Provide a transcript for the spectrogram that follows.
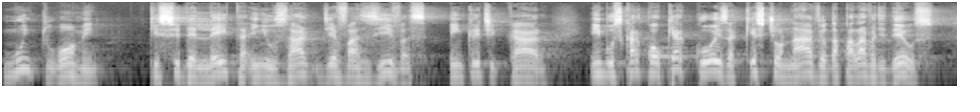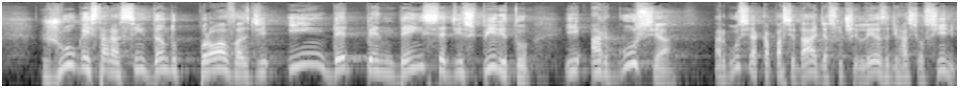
Muito homem que se deleita em usar de evasivas, em criticar, em buscar qualquer coisa questionável da palavra de Deus, julga estar assim dando provas de independência de espírito e argúcia, argúcia é a capacidade, a sutileza de raciocínio,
